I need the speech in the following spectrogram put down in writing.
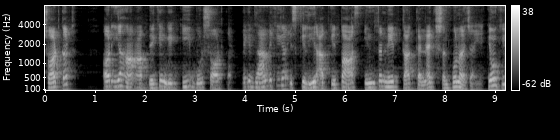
शॉर्टकट और यहाँ आप देखेंगे कीबोर्ड शॉर्टकट लेकिन ध्यान रखिएगा इसके लिए आपके पास इंटरनेट का कनेक्शन होना चाहिए क्योंकि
